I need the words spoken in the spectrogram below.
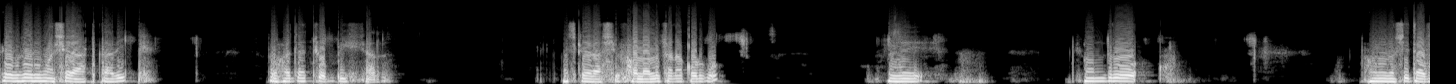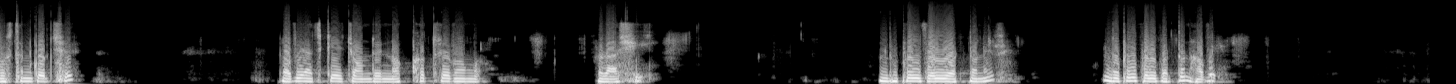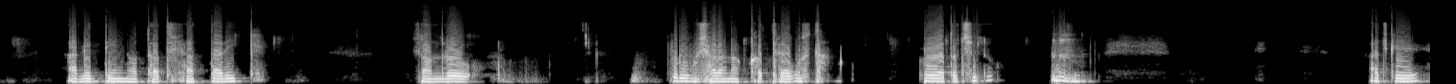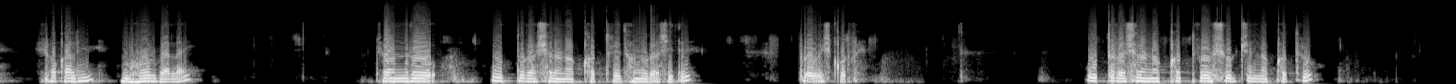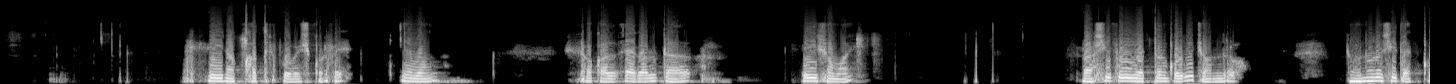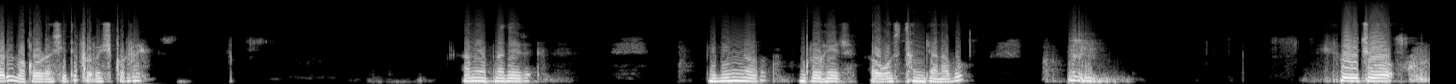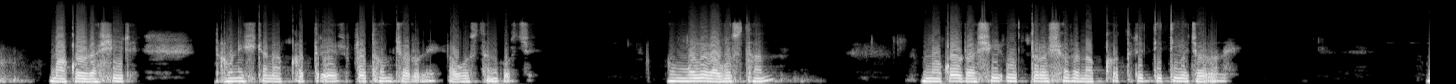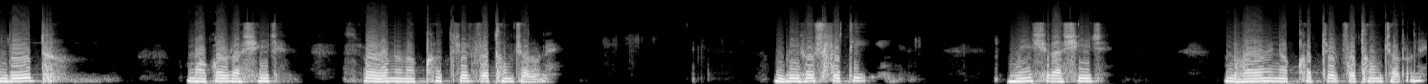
ফেব্রুয়ারি মাসের আট তারিখ দু হাজার চব্বিশ সাল। আজকে রাশিফল আলোচনা করব যে চন্দ্র ধনুরাশিতে অবস্থান করছে। তবে আজকে চন্দ্রের নক্ষত্র এবং রাশি দুটোই পরিবর্তনের, দুটোই পরিবর্তন হবে। আগের দিন, অর্থাৎ সাত তারিখ, চন্দ্র পূর্ব সারা নক্ষত্রে অবস্থান প্রয়াত ছিল। আজকে সকালে ভোরবেলায় চন্দ্র উত্তরাষাঢ়া নক্ষত্রে ধনুরাশিতে প্রবেশ করবে। উত্তরাষাঢ়া নক্ষত্র, সূর্যের নক্ষত্র সেই নক্ষত্রে প্রবেশ করবে এবং সকাল এগারোটা এই সময় রাশি পরিবর্তন করবে চন্দ্র। ধনুরাশি ত্যাগ করে মকর রাশিতে প্রবেশ করবে। আমি আপনাদের বিভিন্ন গ্রহের অবস্থান জানাব। সূর্য, মকর রাশির ধনিষ্ঠা নক্ষত্রের প্রথম চরণে অবস্থান করছে। মঙ্গলের অবস্থান মকর রাশির উত্তরাষাঢ়া নক্ষত্রের দ্বিতীয় চরণে। বুধ মকর রাশির শ্রবণ নক্ষত্রের প্রথম চরণে। বৃহস্পতি মেষ রাশির ভরণী নক্ষত্রের প্রথম চরণে।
